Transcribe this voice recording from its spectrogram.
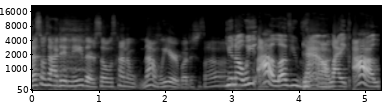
That's what I didn't either. So it's kind of not weird, but it's just like. Oh, you know, we. I love you down. Oh. Like I.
